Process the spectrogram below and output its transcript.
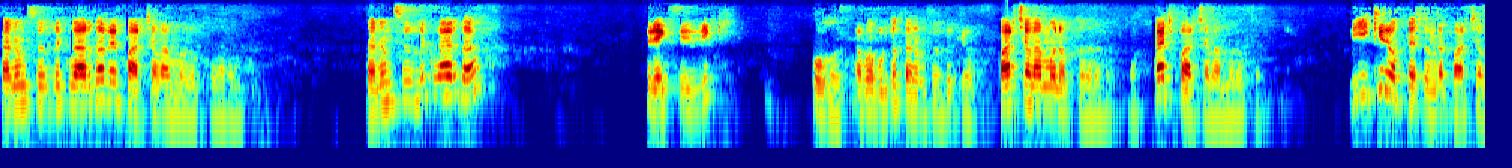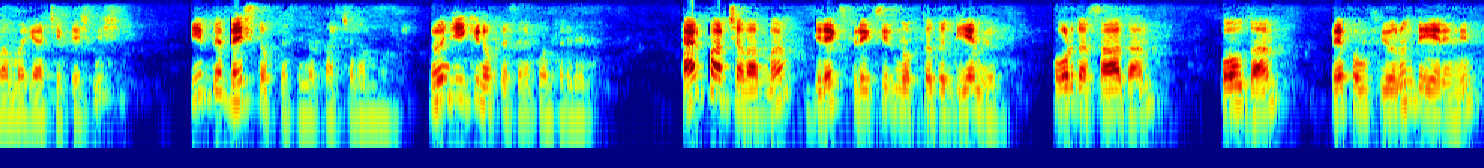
Tanımsızlıklarda ve parçalanma noktalarında. Tanımsızlıklarda süreksizlik olur ama burada tanımsızlık yok. Parçalanma noktaları bakacağız. Kaç parçalanma noktası? Bir iki noktasında parçalanma gerçekleşmiş. Bir de beş noktasında parçalanma var. Önce iki noktasını kontrol edelim. Her parçalanma direkt süreksiz noktadır diyemiyoruz. Orada sağdan, soldan ve fonksiyonun değerinin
